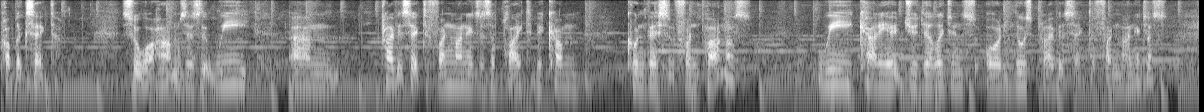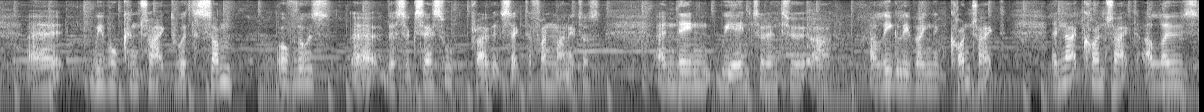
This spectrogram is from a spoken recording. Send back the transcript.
public sector. So what happens is that we, um, private sector fund managers apply to become co-investment fund partners. We carry out due diligence on those private sector fund managers. Uh, we will contract with some of those, uh, the successful private sector fund managers, and then we enter into a, a legally binding contract, and that contract allows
